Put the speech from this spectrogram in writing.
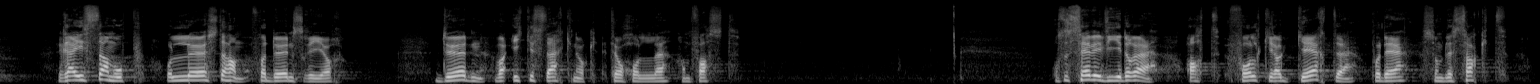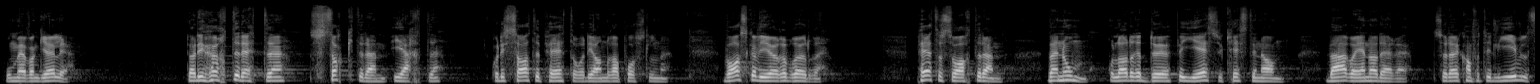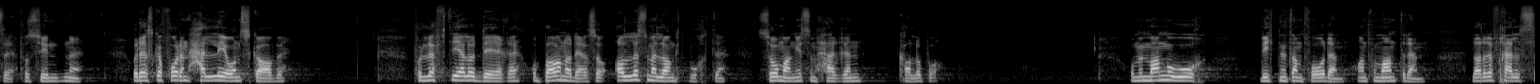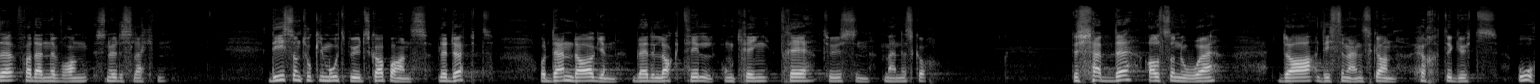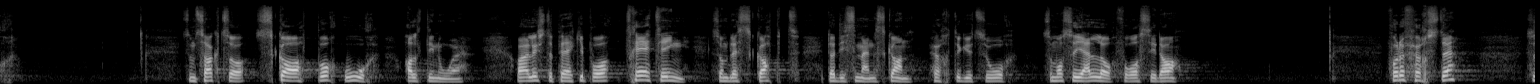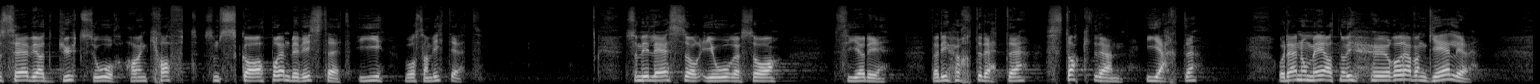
reiste ham opp og løste ham fra dødens rier. Døden var ikke sterk nok til å holde ham fast. Og Så ser vi videre at folk reagerte på det som ble sagt om evangeliet. Da de hørte dette, stakk det dem i hjertet, og de sa til Peter og de andre apostlene.: Hva skal vi gjøre, brødre? Peter svarte dem, Vend om og la dere døpe Jesu Kristi navn, hver og en av dere, så dere kan få tilgivelse for syndene, og dere skal få Den hellige ånds gave. For løftet gjelder dere og barna deres og alle som er langt borte, så mange som Herren kaller på. Og med mange ord vitnet han for dem, og han formante dem. La dere frelse fra denne vrangsnudde slekten. De som tok imot budskapet hans, ble døpt, og den dagen ble det lagt til omkring 3000 mennesker. Det skjedde altså noe da disse menneskene hørte Guds ord. Som sagt så skaper ord alltid noe. Og Jeg har lyst til å peke på tre ting som ble skapt da disse menneskene hørte Guds ord, som også gjelder for oss i dag. For det første så ser vi at Guds ord har en kraft som skaper en bevissthet i vår samvittighet. Som vi leser i ordet, så sier de da de hørte dette, stakk det dem i hjertet. Og det er noe med at Når vi hører evangeliet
